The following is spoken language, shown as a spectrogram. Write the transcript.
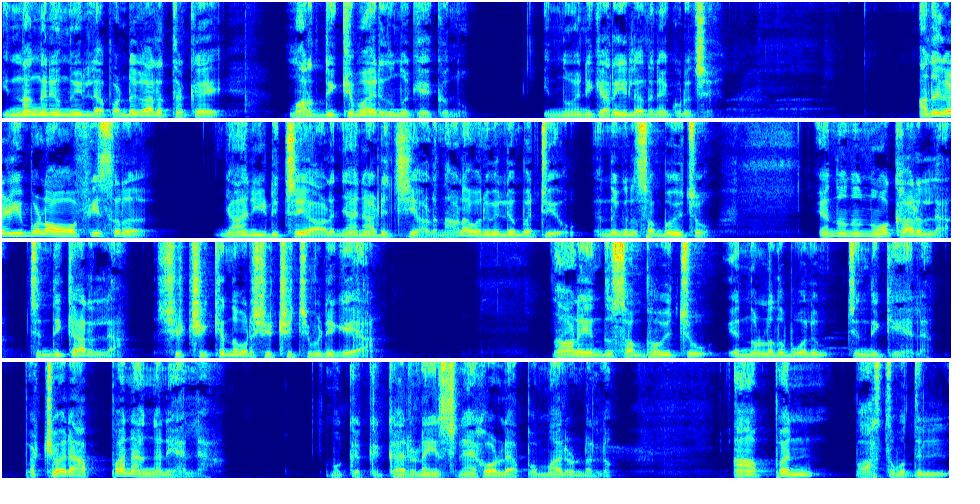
ഇന്നങ്ങനെയൊന്നുമില്ല. പണ്ട് കാലത്തൊക്കെ മർദ്ദിക്കുമായിരുന്നു എന്ന് കേൾക്കുന്നു. ഇന്നും എനിക്കറിയില്ല അതിനെക്കുറിച്ച്. അത് കഴിയുമ്പോൾ ആ ഓഫീസർ ഞാൻ ഇടിച്ചയാൾ ഞാൻ അടിച്ചയാൾ നാളെ അവന് വല്ലതും പറ്റിയോ? എന്തെങ്കിലും സംഭവിച്ചോ? എന്നൊന്നും നോക്കാറില്ല ചിന്തിക്കാറില്ല. ശിക്ഷിക്കുന്നവർ ശിക്ഷിച്ചു വിടുകയാണ്. നാളെ എന്ത് സംഭവിച്ചു എന്നുള്ളത് പോലും ചിന്തിക്കുകയില്ല. പക്ഷെ ഒരപ്പൻ അങ്ങനെയല്ല. നമുക്കൊക്കെ കരുണയും സ്നേഹമുള്ള അപ്പന്മാരുണ്ടല്ലോ. ആ അപ്പൻ വാസ്തവത്തിൽ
